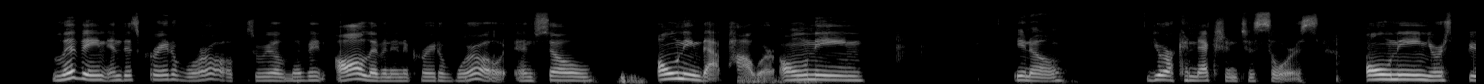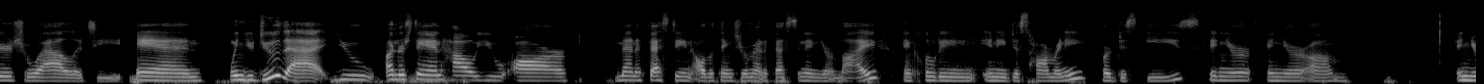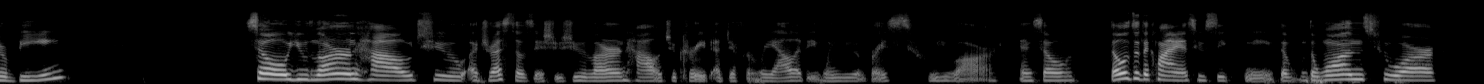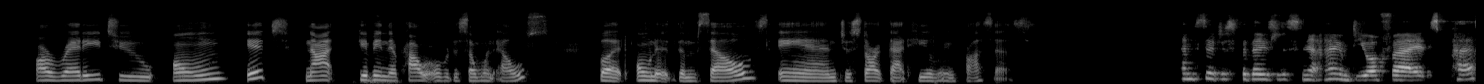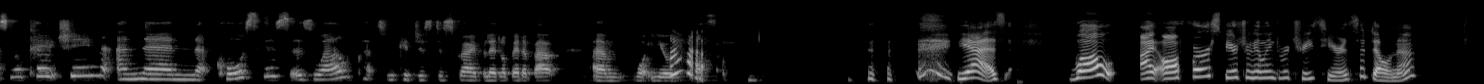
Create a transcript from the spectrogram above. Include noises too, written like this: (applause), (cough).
living in this creative world because we're living all living in a creative world and so owning that power owning you know your connection to source owning your spirituality and when you do that you understand how you are manifesting all the things you're manifesting in your life including any disharmony or dis-ease in your in your um in your being so you learn how to address those issues. You learn how to create a different reality when you embrace who you are. And so those are the clients who seek me. The the ones who are are ready to own it, not giving their power over to someone else, but own it themselves and to start that healing process. And so, just for those listening at home, do you offer it's personal coaching and then courses as well? Perhaps you could just describe a little bit about um, what you ah. offer. (laughs) yes. Well, I offer spiritual healing retreats here in Sedona.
